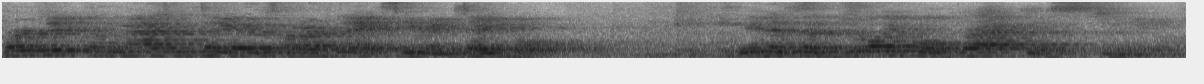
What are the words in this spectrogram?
Perfect for the mashed potatoes on our Thanksgiving table. It is a joyful practice to me.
